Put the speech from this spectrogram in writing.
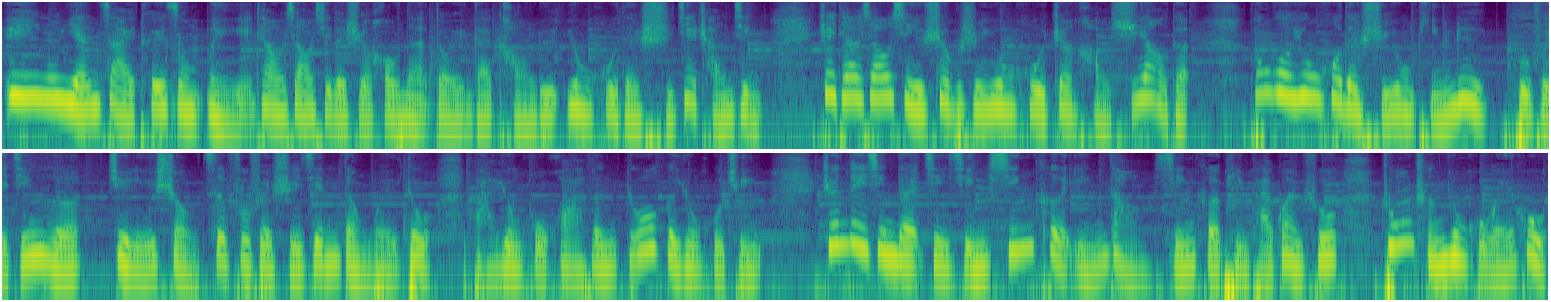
运营人员在推送每一条消息的时候呢，都应该考虑用户的实际场景，这条消息是不是用户正好需要的？通过用户的使用频率、付费金额、距离首次付费时间等维度，把用户划分多个用户群，针对性的进行新客引导、新客品牌灌输、忠诚用户维护、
